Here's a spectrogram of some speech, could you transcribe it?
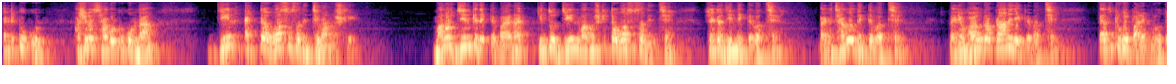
একটা কুকুর। আসলে ছাগল, কুকুর না, জিন একটা ওয়াসা দিচ্ছে মানুষকে। মানুষ জিনকে দেখতে পায় না, কিন্তু জিন মানুষকে একটা ওয়াসা দিচ্ছে। সে একটা জিন দেখতে পাচ্ছে, বা একটা ছাগল দেখতে পাচ্ছে, বা একটা ভয়ঙ্কর প্রাণী দেখতে পাচ্ছে। এতটুকুই পারে মূলত।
